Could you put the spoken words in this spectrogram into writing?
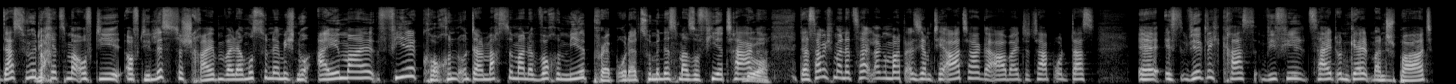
das würde ich jetzt mal auf die, auf die Liste schreiben, weil da musst du nämlich nur einmal viel kochen und dann machst du mal eine Woche Meal Prep oder zumindest mal so vier Tage. Ja. Das habe ich mal eine Zeit lang gemacht, als ich am Theater gearbeitet habe und das äh, ist wirklich krass, wie viel Zeit und Geld man spart.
